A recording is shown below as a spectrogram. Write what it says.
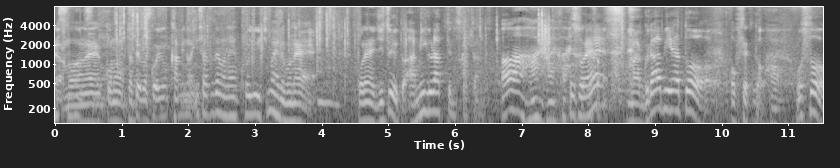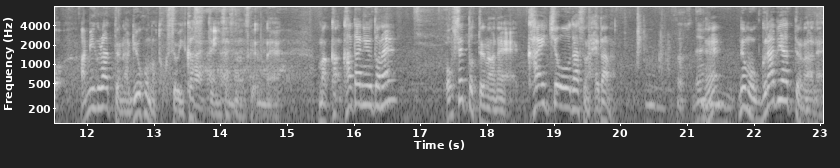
だからもうねこの例えばこういう紙の印刷でもねこういう一枚でもね、これね実を言うとアミグラっていうの使ったんです。いああはいはいはい。そうするとね、まあ、グラビアとオフセット、そうするとアミグラっていうのは両方の特性を生かすっていう印刷なんですけどねまあか簡単に言うとねオフセットっていうのはね会長を出すのは下手なの。そうですね。ね、でもグラビアっていうのはね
